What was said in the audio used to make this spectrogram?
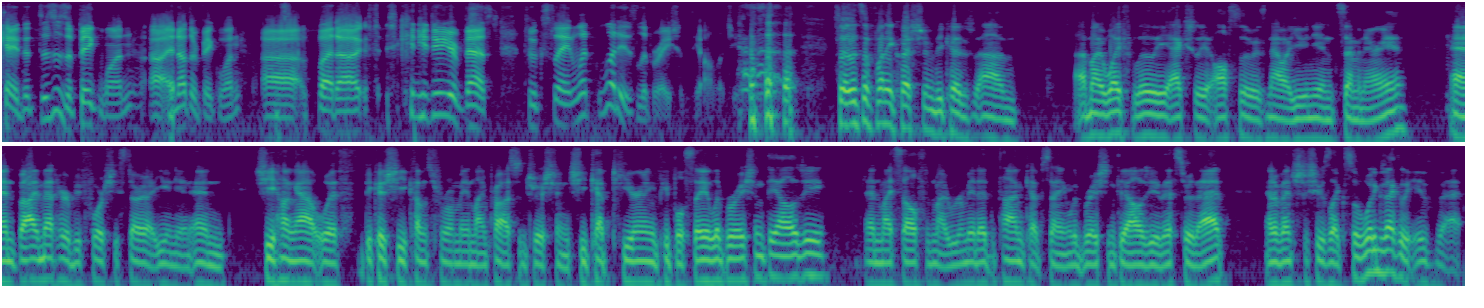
Okay, this is a big one, uh, another big one. Uh, but uh, can you do your best to explain what, what is liberation theology? so it's a funny question because um, uh, my wife Lily actually also is now a Union seminarian, and but I met her before she started at Union, and she hung out with because she comes from a mainline Protestant tradition. She kept hearing people say liberation theology, and myself and my roommate at the time kept saying liberation theology, this or that. And eventually, she was like, "So what exactly is that?"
